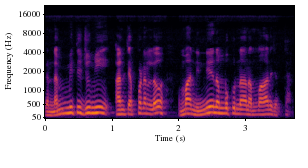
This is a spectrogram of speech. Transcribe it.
నమ్మితిజుమి అని చెప్పడంలో అమ్మ నిన్నే నమ్ముకున్నానమ్మా అని చెప్తారు.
